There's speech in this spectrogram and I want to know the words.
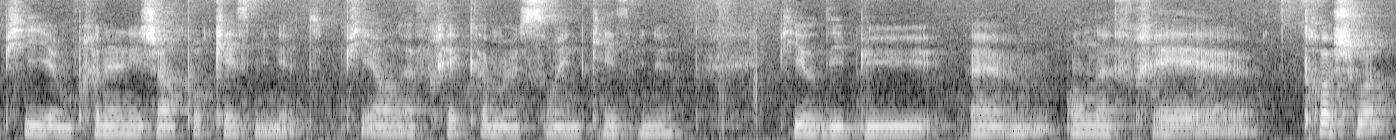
Puis on prenait les gens pour 15 minutes, puis on offrait comme un soin de 15 minutes. Puis au début, euh, on offrait euh, trois choix.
